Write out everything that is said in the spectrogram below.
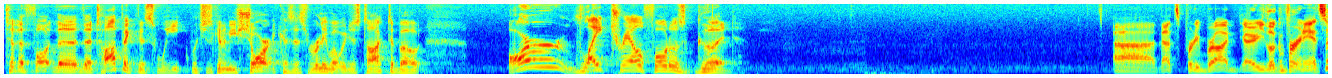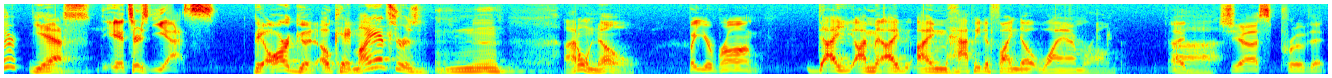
to the fo- the the topic this week, which is going to be short because it's really what we just talked about. Are light trail photos good? Uh, that's pretty broad. Are you looking for an answer? Yes. The answer is yes. They are good. Okay, my answer is mm, I don't know. But you're wrong. I, I'm I, I'm happy to find out why I'm wrong. I just proved it.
